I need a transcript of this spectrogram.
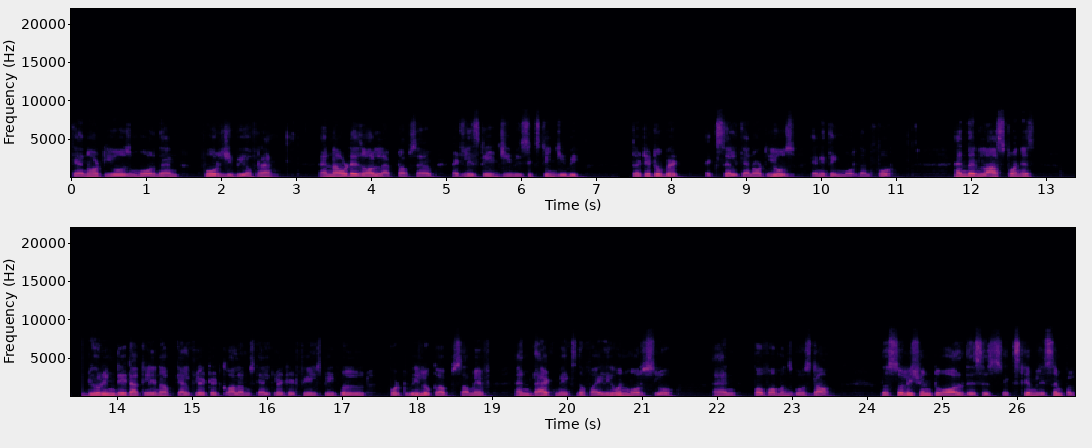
cannot use more than 4 GB of RAM. And nowadays all laptops have at least 8 GB, 16 GB. 32 bit Excel cannot use anything more than 4. And then last one is during data cleanup, calculated columns, calculated fields, people put VLOOKUP, SUMIF, and that makes the file even more slow and performance goes down. The solution to all this is extremely simple,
